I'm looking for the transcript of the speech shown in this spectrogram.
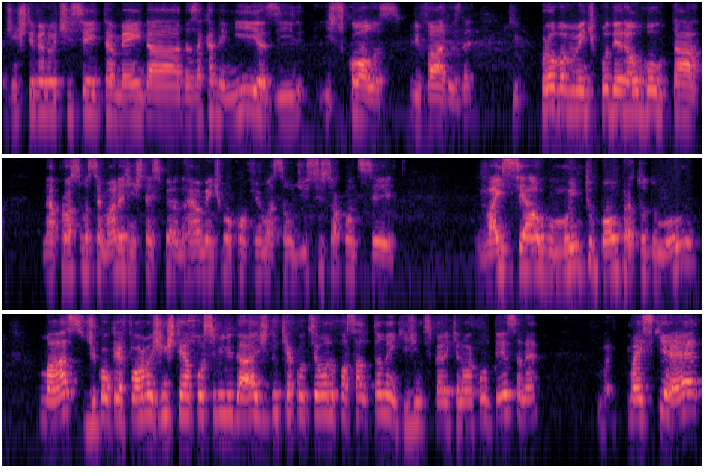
A gente teve a notícia aí também da, das academias e escolas privadas, né? Que provavelmente poderão voltar na próxima semana. A gente está esperando realmente uma confirmação disso. Se isso acontecer, vai ser algo muito bom para todo mundo. Mas, de qualquer forma, a gente tem a possibilidade do que aconteceu ano passado também, que a gente espera que não aconteça, né? Mas que é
